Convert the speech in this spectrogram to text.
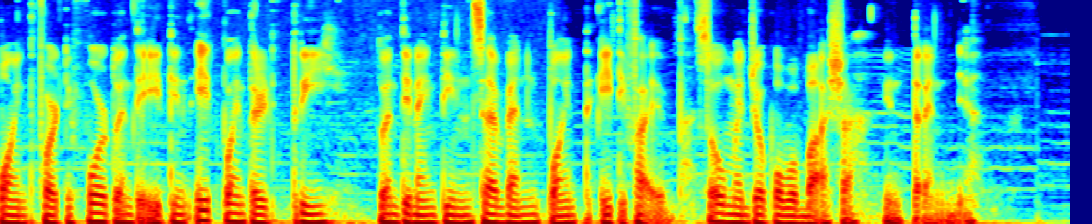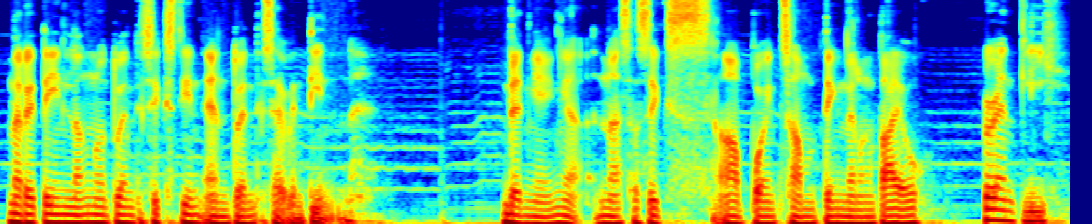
2018, 8.33, 2019, 7.85. So medyo pababa siya yung trend niya. Na-retain lang noong 2016 and 2017. Then ngayon nga, nasa 6 uh, point something na lang tayo currently.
